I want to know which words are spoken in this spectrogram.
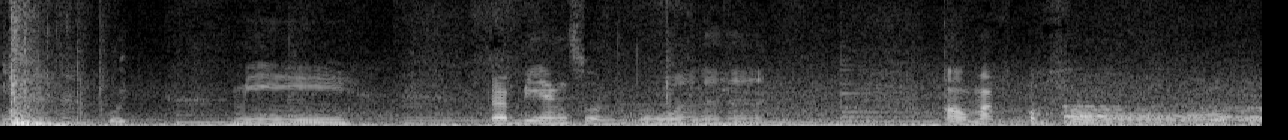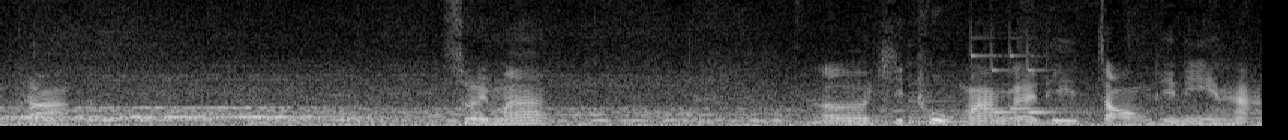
นี่นะฮะอุ๊ยมีระเบียงส่วนตัวนะฮะ ออกมา โอ้โห คุณพระ สวยมาก เออคิดถูกมากเลยที่จองที่นี่นะฮะ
